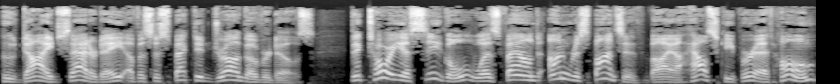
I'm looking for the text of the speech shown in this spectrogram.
who died Saturday of a suspected drug overdose. Victoria Siegel was found unresponsive by a housekeeper at home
